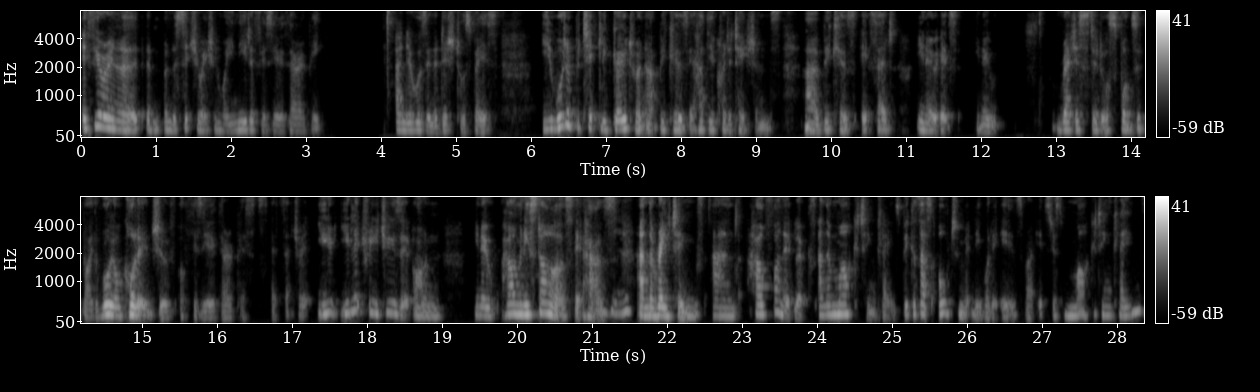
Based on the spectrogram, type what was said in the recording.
if you're in a in, in a situation where you need a physiotherapy and it was in a digital space, you wouldn't particularly go to an app because it had the accreditations, uh, mm. because it said, you know, it's, you know, registered or sponsored by the Royal College of, of Physiotherapists, etc. You you literally choose it on, you know, how many stars it has mm-hmm. and the ratings and how fun it looks and the marketing claims, because that's ultimately what it is, right? It's just marketing claims.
